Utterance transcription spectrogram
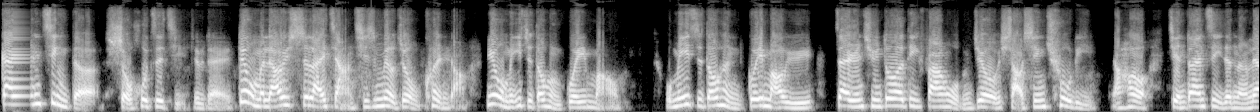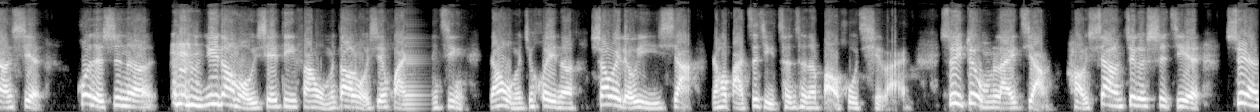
干净的守护自己，对不对？对我们疗愈师来讲，其实没有这种困扰，因为我们一直都很龟毛，我们一直都很龟毛于在人群多的地方，我们就小心处理，然后剪断自己的能量线，或者是呢，遇到某一些地方，我们到了某些环境，然后我们就会呢稍微留意一下，然后把自己层层的保护起来。所以对我们来讲，好像这个世界虽然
